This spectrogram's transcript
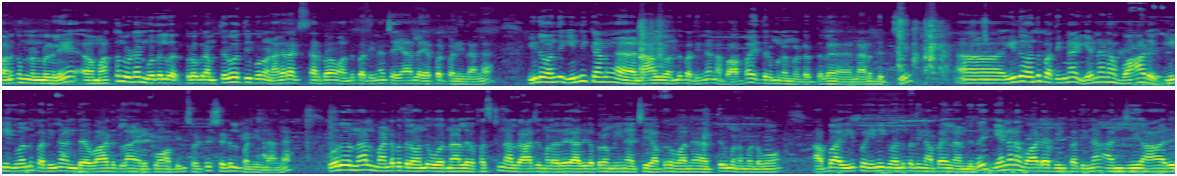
வணக்கம் நண்பர்களே. மக்களுடன் முதல்வர் ப்ரோக்ராம் திருவத்திபுரம் நகராட்சி சார்பாக வந்து பார்த்திங்கன்னா செய்யாரில் ஏற்பாடு பண்ணியிருந்தாங்க. இது வந்து இன்றைக்கான நாள் வந்து பார்த்திங்கன்னா நம்ம அப்பாய் திருமண மண்டபத்தில் நடந்துச்சு இது வந்து பார்த்திங்கன்னா என்னென்ன வார்டு? இன்றைக்கி வந்து பார்த்திங்கன்னா இந்த வார்டுலாம் இருக்கும் அப்படின்னு சொல்லிட்டு ஷெடியூல் பண்ணியிருந்தாங்க. ஒரு ஒரு நாள் மண்டபத்தில் வந்து ஒரு நாள் ஃபஸ்ட்டு நாள் ராஜமலர் அதுக்கப்புறம் மீனாட்சி அப்புறம் வந்து திருமண மண்டபம் அப்பா இப்போ இன்றைக்கி வந்து பார்த்திங்கன்னா அப்பாயில் நடந்தது. என்னென்ன வார்டு அப்படின்னு பார்த்திங்கன்னா அஞ்சு ஆறு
